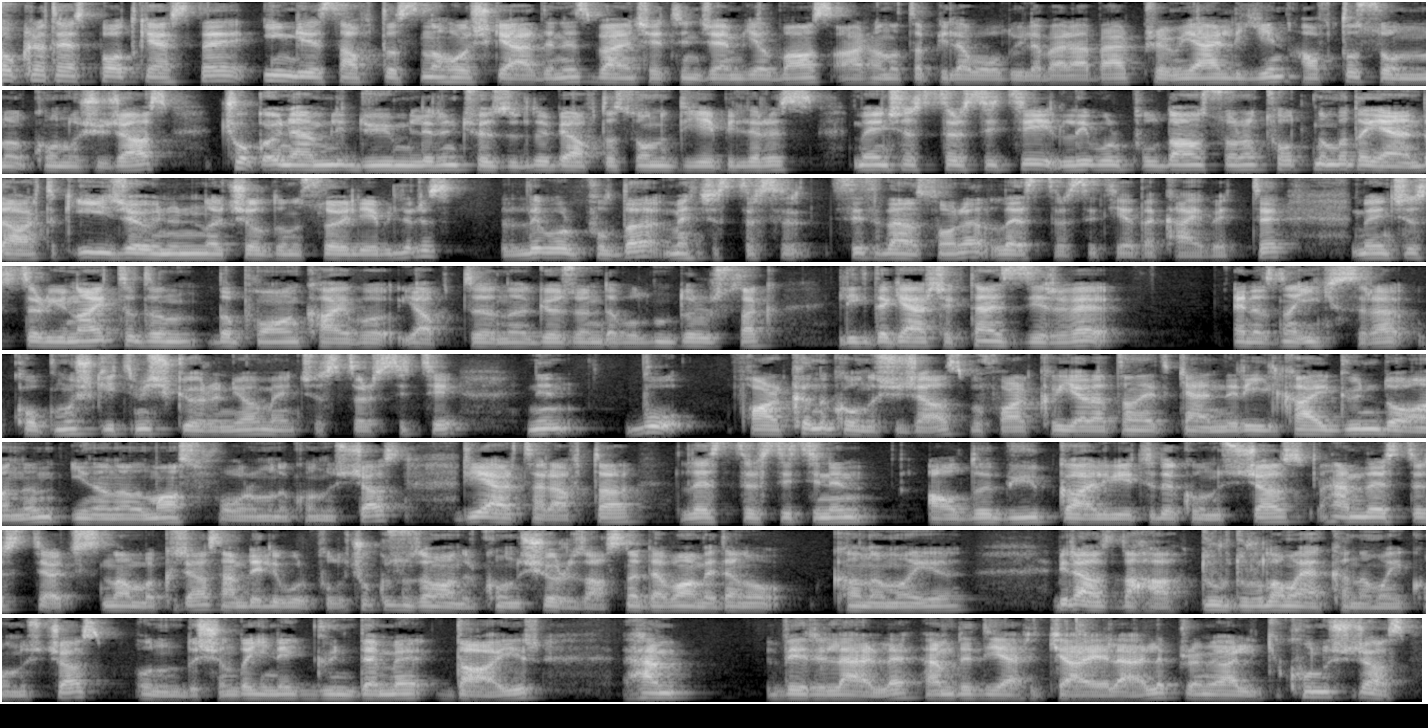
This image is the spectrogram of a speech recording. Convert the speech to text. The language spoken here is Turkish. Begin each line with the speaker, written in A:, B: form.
A: Sokrates Podcast'te İngiliz haftasına hoş geldiniz. Ben Çetin Cem Yılmaz, Arhan Atapilavoğlu ile beraber Premier Lig'in hafta sonunu konuşacağız. Çok önemli düğümlerin çözüldüğü bir hafta sonu diyebiliriz. Manchester City Liverpool'dan sonra Tottenham'ı da yendi. Artık iyice önünün açıldığını söyleyebiliriz. Liverpool'da Manchester City'den sonra Leicester City'ye de kaybetti. Manchester United'ın da puan kaybı yaptığını göz önünde bulundurursak ligde gerçekten zirve en azından ilk sıra kopmuş gitmiş görünüyor Manchester City'nin bu farkını konuşacağız. Bu farkı yaratan etkenleri İlkay Gündoğan'ın inanılmaz formunu konuşacağız. Diğer tarafta Leicester City'nin aldığı büyük galibiyeti de konuşacağız. Hem Leicester City açısından bakacağız hem de Liverpool'u çok uzun zamandır konuşuyoruz aslında. Devam eden o kanamayı biraz daha durdurulamayan kanamayı konuşacağız. Onun dışında yine gündeme dair hem verilerle hem de diğer hikayelerle Premier Lig'i konuşacağız.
